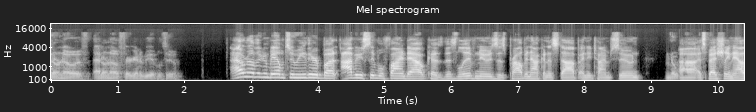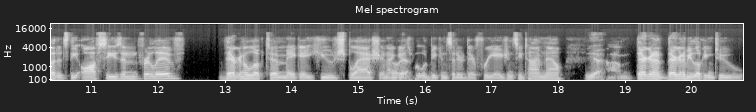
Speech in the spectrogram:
don't know if I don't know if they're going to be able to. I don't know if they're going to be able to either, but obviously we'll find out because this LIV news is probably not going to stop anytime soon. Nope. Uh, especially now that it's the off season for LIV, they're going to look to make a huge splash, and I Oh, guess yeah. what would be considered their free agency time now. yeah. Um, they're gonna they're gonna be looking to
